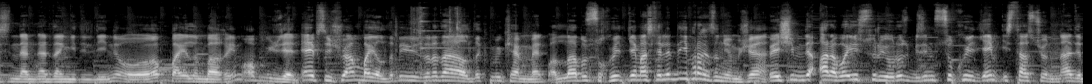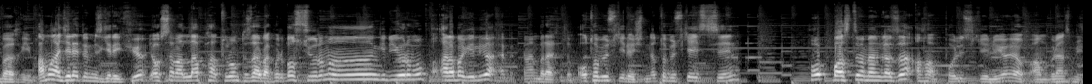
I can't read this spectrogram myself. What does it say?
görmesinler nereden gidildiğini. Hop bayılın bakayım. Hop güzel. Hepsi şu an bayıldı. Bir 100 lira daha aldık. Mükemmel. Vallahi bu Squid Game askerleri de iyi para kazanıyormuş ha. Ve şimdi arabayı sürüyoruz bizim Squid Game istasyonuna. Hadi bakayım. Ama acele etmemiz gerekiyor. Yoksa vallahi patron kızar bak böyle basıyorum. ıı, gidiyorum hop. Araba geliyor. Hemen bıraktım. Otobüs geliyor şimdi. Otobüs geçsin. Hop bastım hemen gaza. Aha polis geliyor. Yok ambulansmış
